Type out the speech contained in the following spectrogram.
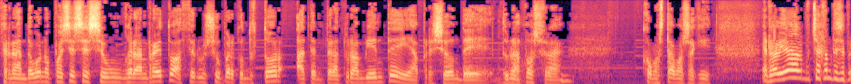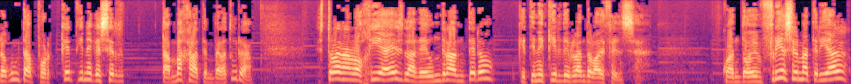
frenando. Bueno, pues ese es un gran reto, hacer un superconductor a temperatura ambiente y a presión de, de una atmósfera, como estamos aquí. En realidad, mucha gente se pregunta por qué tiene que ser tan baja la temperatura. Esto la analogía es la de un delantero que tiene que ir driblando la defensa. Cuando enfrías el material,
